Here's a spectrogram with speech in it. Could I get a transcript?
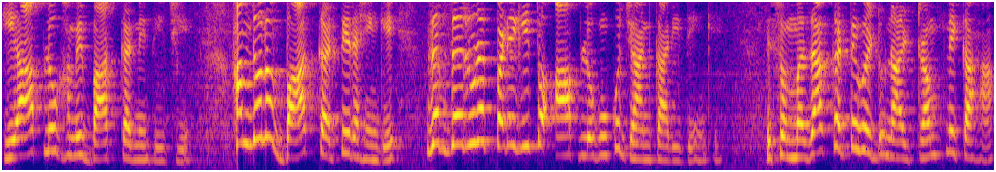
कि आप लोग हमें बात करने दीजिए। हम दोनों बात करते रहेंगे। जब ज़रूरत पड़ेगी तो आप लोगों को जानकारी देंगे। इस पर मज़ाक करते हुए डोनाल्ड ट्रंप ने कहा,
